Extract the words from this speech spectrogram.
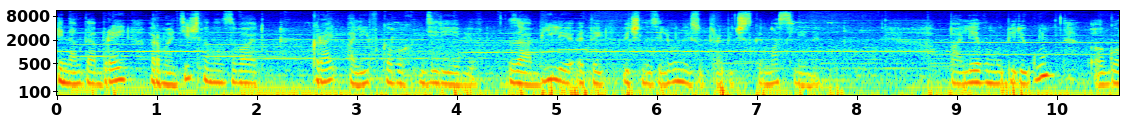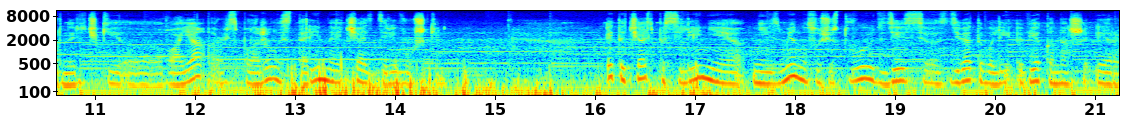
Иногда Брей романтично называют край оливковых деревьев за обилие этой вечно зеленой субтропической маслины. По левому берегу э, горной речки Вая э, расположилась старинная часть деревушки. Эта часть поселения неизменно существует здесь с 9 века нашей эры.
